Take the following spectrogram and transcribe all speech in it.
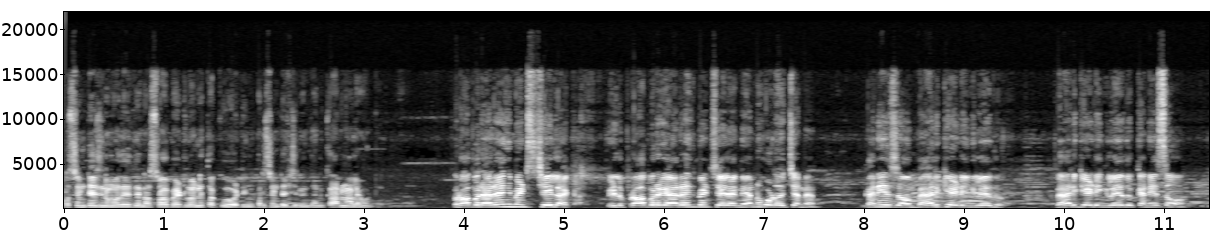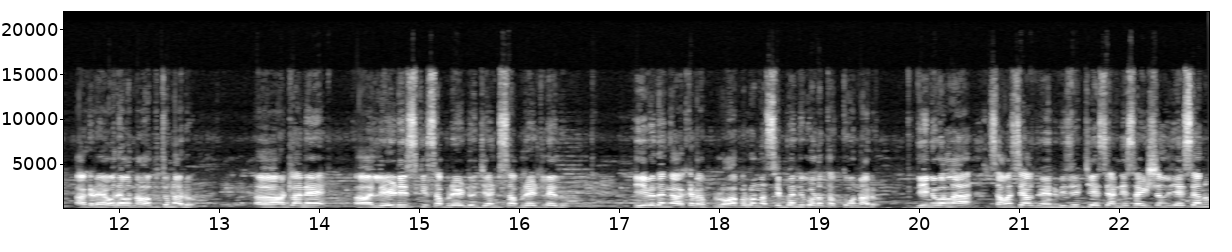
పర్సంటేజ్ నమోదైతే నసరాపేటలోనే తక్కువ ఓటింగ్ పర్సంటేజ్ జరిగింది. దాని కారణాలు ఏమంటారు? ప్రాపర్ అరేంజ్మెంట్స్ చేయలేక వీళ్ళు ప్రాపర్గా అరేంజ్మెంట్ చేయలేక నేను కూడా వచ్చాను నేను. కనీసం బ్యారికేడింగ్ లేదు. బ్యారికేడింగ్ లేదు కనీసం అక్కడ ఎవరెవరిని ఆపుతున్నారు. అట్లానే లేడీస్కి సపరేట్ జెంట్స్ సపరేట్ లేదు. ఈ విధంగా అక్కడ లోపల ఉన్న సిబ్బంది కూడా తక్కువ ఉన్నారు. దీనివల్ల సమస్య నేను విజిట్ చేసి అన్ని సజెషన్లు చేశాను.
